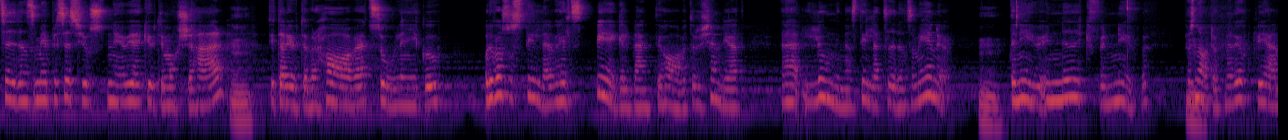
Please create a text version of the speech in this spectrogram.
tiden som är precis just nu, jag gick ut i morse här, tittade ut över havet, solen gick upp. Och det var så stilla, det var helt spegelblankt i havet. Och då kände jag att den här lugna, stilla tiden som är nu, den är ju unik för nu. För snart öppnar det upp igen.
